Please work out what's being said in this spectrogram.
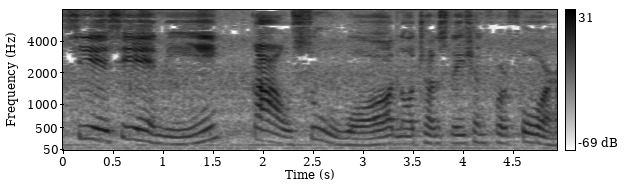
谢谢你告诉我 no translation for four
